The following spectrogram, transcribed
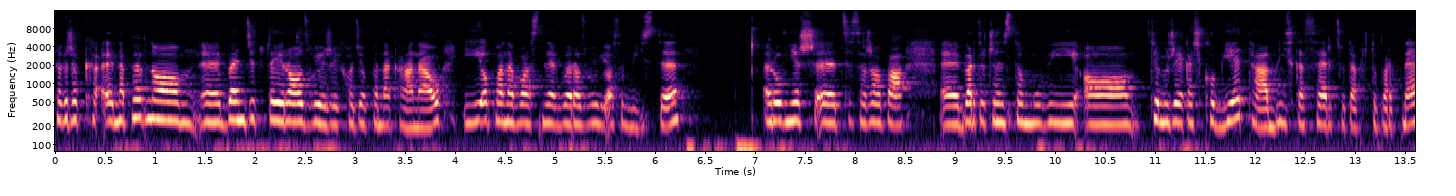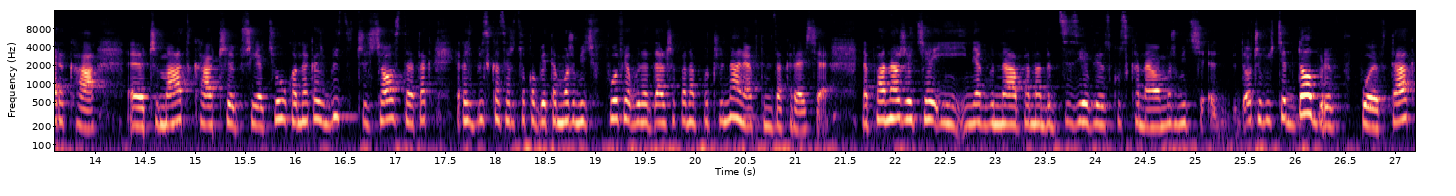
Także e, na pewno e, będzie tutaj rozwój, jeżeli chodzi o Pana kanał i o Pana własny jakby rozwój osobisty. Również e, cesarzowa e, bardzo często mówi o tym, że jakaś kobieta bliska sercu, tak, czy to partnerka, e, czy matka, czy przyjaciółka, no jakaś bliska, czy siostra, tak, jakaś bliska sercu kobieta może mieć wpływ jakby na dalsze Pana poczynania w tym zakresie, na Pana życie i, jakby na Pana decyzje w związku z kanałem. Może mieć oczywiście dobry wpływ, tak,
